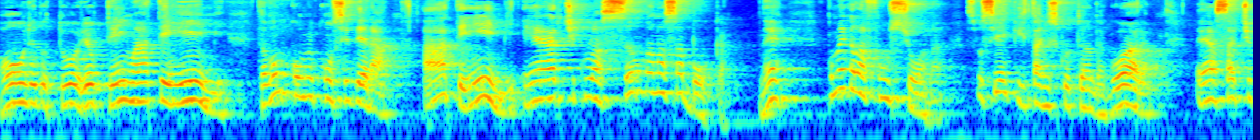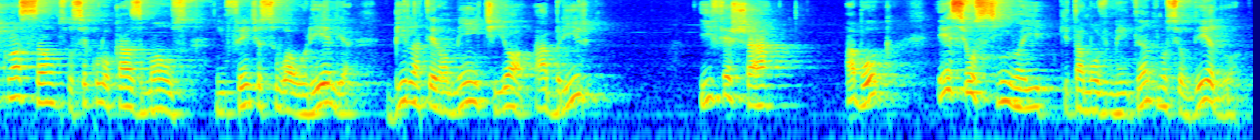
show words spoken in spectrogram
olha doutor, eu tenho ATM. Então vamos considerar, a ATM é a articulação da nossa boca, né? Como é que ela funciona? Se você que está me escutando agora, é essa articulação. Se você colocar as mãos em frente à sua orelha, bilateralmente, e ó, abrir e fechar a boca. Esse ossinho aí que está movimentando no seu dedo, ó,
